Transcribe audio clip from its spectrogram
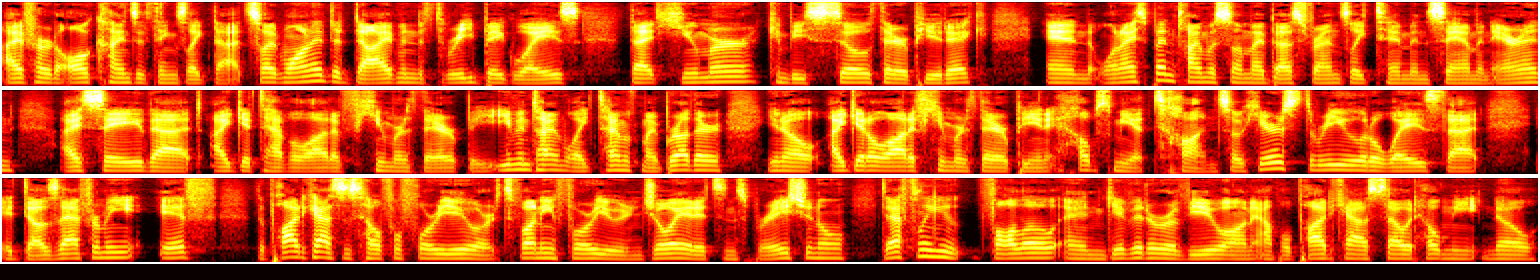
I've heard all kinds of things like that. So I wanted to dive into three big ways that humor can be so therapeutic. And when I spend time with some of my best friends like Tim and Sam and Aaron, I say that I get to have a lot of humor therapy. Even time like time with my brother, you know, I get a lot of humor therapy and it helps me a ton. So here's three little ways that it does that for me. If the podcast is helpful for you or it's funny for you, enjoy it, it's inspirational, definitely follow and give it a review on Apple Podcasts. That would help me know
